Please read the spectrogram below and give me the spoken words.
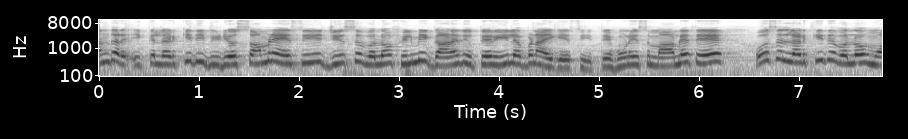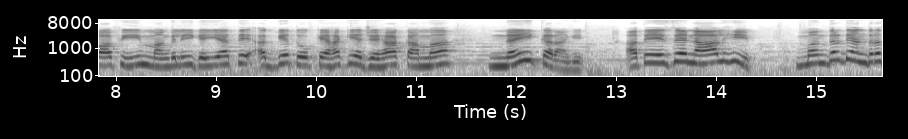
ਅੰਦਰ ਇੱਕ ਲੜਕੀ ਦੀ ਵੀਡੀਓ ਸਾਹਮਣੇ ਆਈ ਸੀ ਜਿਸ ਵੱਲੋਂ ਫਿਲਮੀ ਗਾਣੇ ਦੇ ਉੱਤੇ ਰੀਲ ਬਣਾਈ ਗਈ ਸੀ ਤੇ ਹੁਣ ਇਸ ਮਾਮਲੇ ਤੇ ਉਸ ਲੜਕੀ ਦੇ ਵੱਲੋਂ ਮੁਆਫੀ ਮੰਗ ਲਈ ਗਈ ਹੈ ਤੇ ਅੱਗੇ ਤੋਂ ਕਿਹਾ ਕਿ ਅਜਿਹਾ ਕੰਮ ਨਹੀਂ ਕਰਾਂਗੇ ਅਤੇ ਇਸ ਦੇ ਨਾਲ ਹੀ ਮੰਦਰ ਦੇ ਅੰਦਰ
